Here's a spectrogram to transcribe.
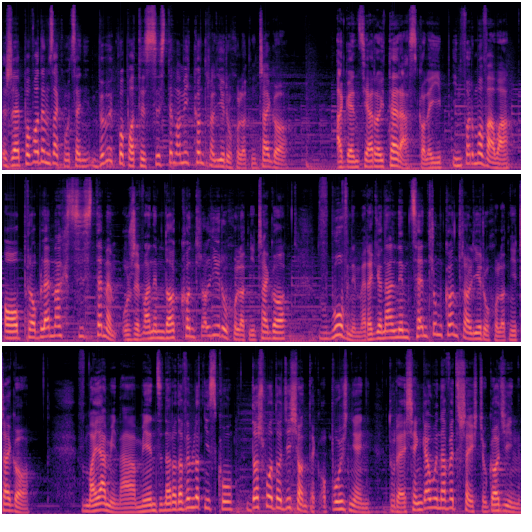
że powodem zakłóceń były kłopoty z systemami kontroli ruchu lotniczego. Agencja Reutera z kolei informowała o problemach z systemem używanym do kontroli ruchu lotniczego w głównym regionalnym centrum kontroli ruchu lotniczego. W Miami na międzynarodowym lotnisku doszło do dziesiątek opóźnień, które sięgały nawet 6 godzin.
